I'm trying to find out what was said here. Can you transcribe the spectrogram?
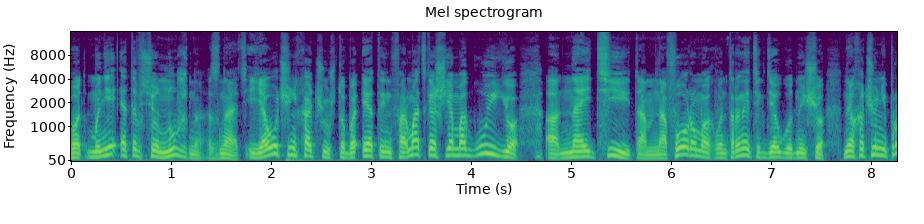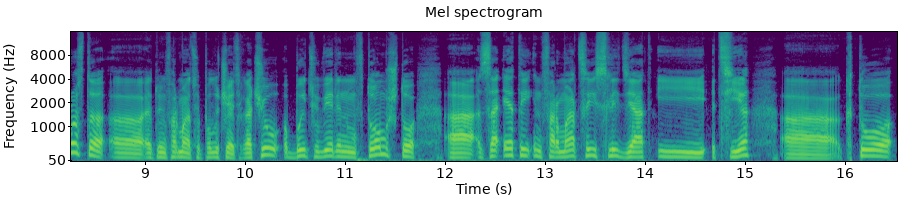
Вот, мне это все нужно знать. И я очень хочу, чтобы эта информация, конечно, я могу ее а, найти там на форумах, в интернете, где угодно еще, но я хочу не просто а, эту информацию получать, хочу быть уверенным в том, что а, за этой информацией следят и те, кто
